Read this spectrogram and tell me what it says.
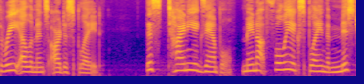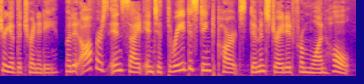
three elements are displayed. This tiny example may not fully explain the mystery of the Trinity, but it offers insight into three distinct parts demonstrated from one whole.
